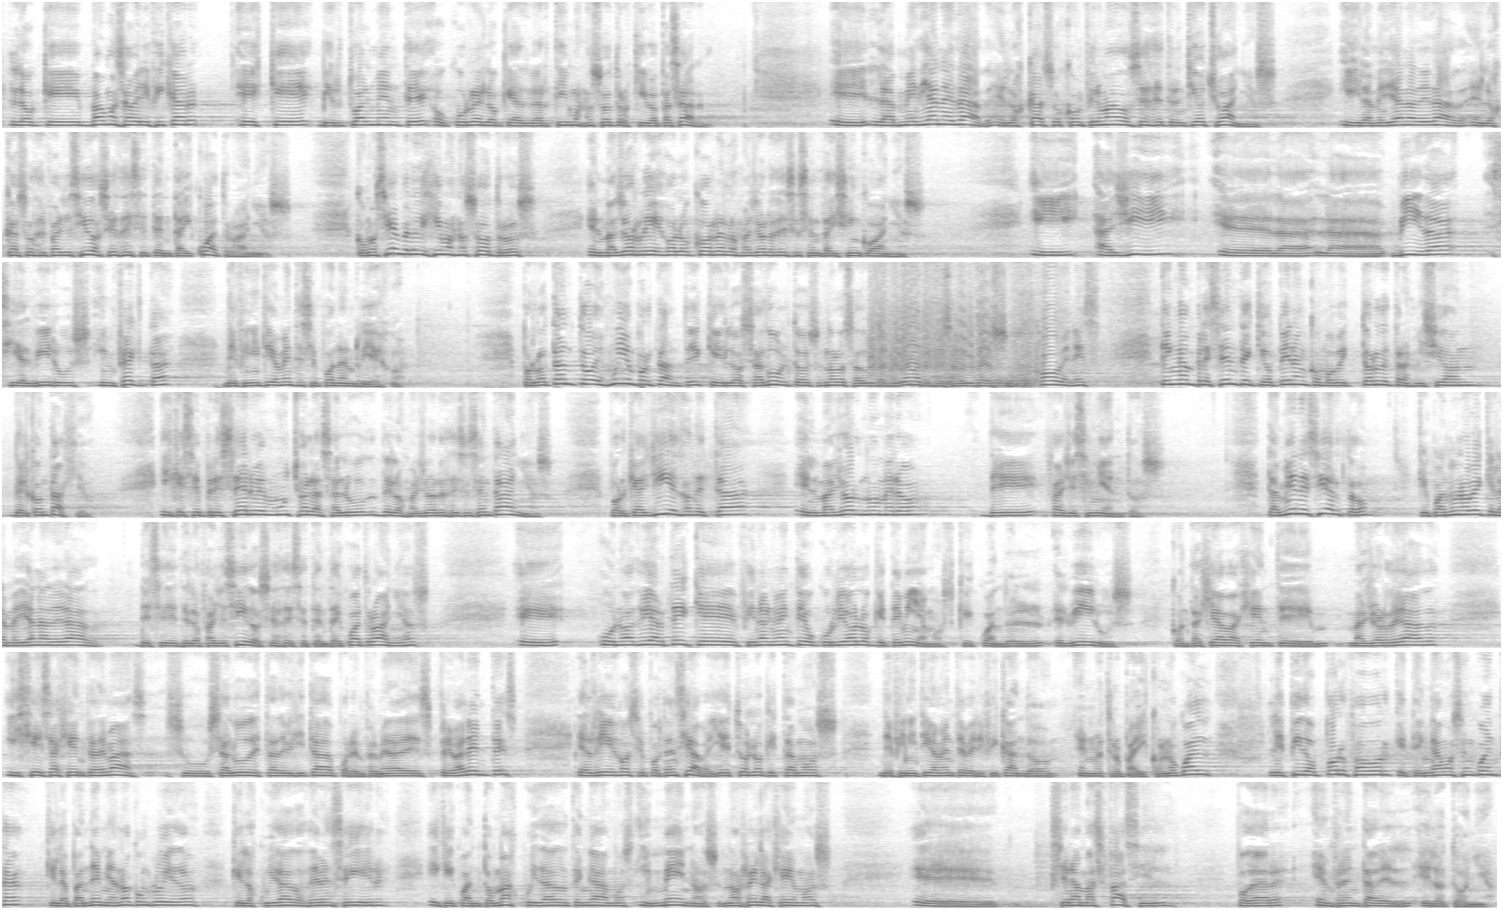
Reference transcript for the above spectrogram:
lo que vamos a verificar es que virtualmente ocurre lo que advertimos nosotros que iba a pasar. Eh, la mediana edad en los casos confirmados es de 38 años y la mediana de edad en los casos de fallecidos es de 74 años. Como siempre dijimos nosotros, el mayor riesgo lo corren los mayores de 65 años. Y allí eh, la vida si el virus infecta, definitivamente se pone en riesgo. Por lo tanto, es muy importante que los adultos, no los adultos mayores, los adultos jóvenes, tengan presente que operan como vector de transmisión del contagio y que se preserve mucho la salud de los mayores de 60 años, porque allí es donde está el mayor número de fallecimientos. También es cierto que cuando uno ve que la mediana de edad de, los fallecidos es de 74 años, eh, uno advierte que finalmente ocurrió lo que temíamos, que cuando el, el virus contagiaba gente mayor de edad, y si esa gente además su salud está debilitada por enfermedades prevalentes, el riesgo se potenciaba y esto es lo que estamos definitivamente verificando en nuestro país. Con lo cual, les pido por favor que tengamos en cuenta que la pandemia no ha concluido, que los cuidados deben seguir y que cuanto más cuidado tengamos y menos nos relajemos, eh, será más fácil poder enfrentar el, otoño.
